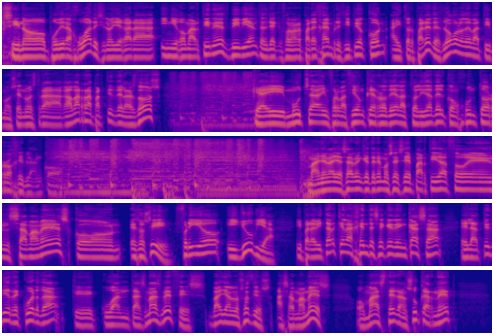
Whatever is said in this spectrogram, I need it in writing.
Si no pudiera jugar y si no llegara Íñigo Martínez, Vivian tendría que formar pareja en principio con Aitor Paredes. Luego lo debatimos en nuestra gabarra a partir de las dos que hay mucha información que rodea la actualidad del conjunto rojiblanco. Mañana ya saben que tenemos ese partidazo en Samamés con, eso sí, frío y lluvia. Y para evitar que la gente se quede en casa, el Atleti recuerda que cuantas más veces vayan los socios a Samamés o más cedan su carnet,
